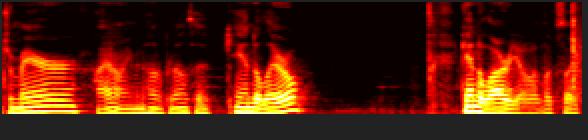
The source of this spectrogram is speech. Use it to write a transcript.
Jamer, I don't even know how to pronounce that. Candelaro. Candelario, it looks like.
